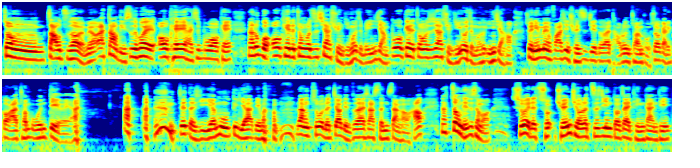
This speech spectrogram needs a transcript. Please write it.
中招之后有没有？哎，到底是会 OK 还是不 OK？那如果 OK 的状况之下，选情会怎么影响？不 OK 的状况之下，选情又怎么影响？哈，所以你有没有发现全世界都在讨论川普？所以我跟你讲啊，川普稳定呀。这等于一个目的啊，对吧？让所有的焦点都在他身上哈。好，那重点是什么？所有的全全球的资金都在停看听，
